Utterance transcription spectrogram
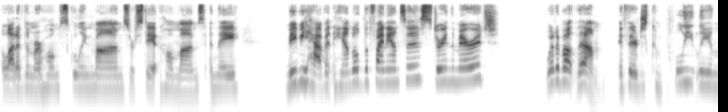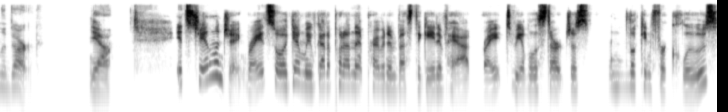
A lot of them are homeschooling moms or stay-at-home moms and they maybe haven't handled the finances during the marriage, what about them if they're just completely in the dark? Yeah. It's challenging, right? So again, we've got to put on that private investigative hat, right? To be able to start just looking for clues,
